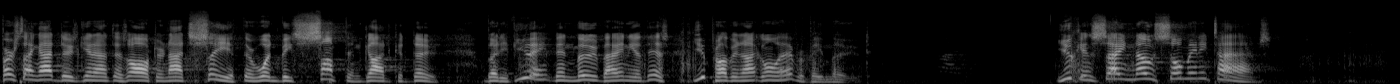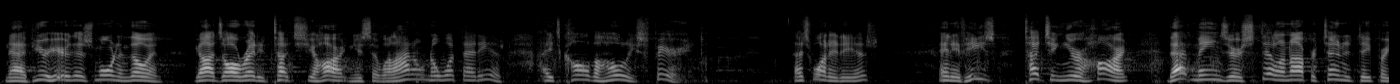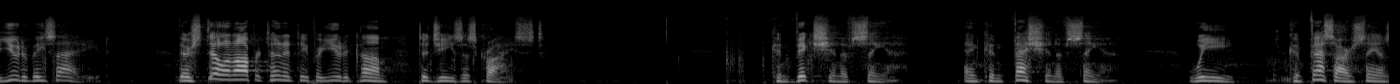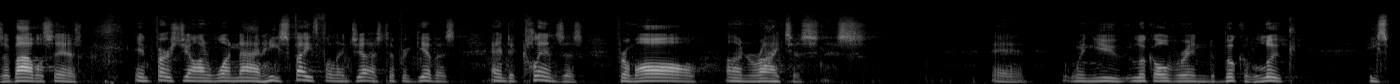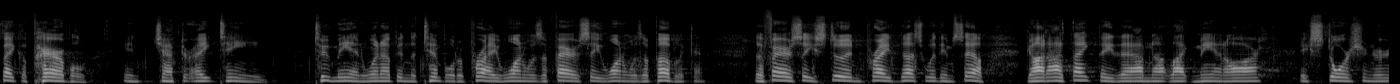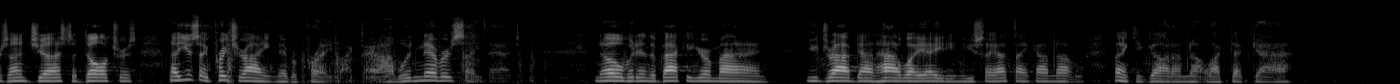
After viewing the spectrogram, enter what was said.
First thing I'd do is get out this altar and I'd see if there wouldn't be something God could do. But if you ain't been moved by any of this, you're probably not going to ever be moved. You can say no so many times. Now, if you're here this morning, though, and God's already touched your heart, and you say, Well, I don't know what that is, it's called the Holy Spirit. That's what it is. And if He's touching your heart, that means there's still an opportunity for you to be saved. There's still an opportunity for you to come to Jesus Christ conviction of sin and confession of sin. We confess our sins. The Bible says in 1 John 1 9, He's faithful and just to forgive us and to cleanse us from all unrighteousness. And when you look over in the book of Luke, he spake a parable in chapter 18. Two men went up in the temple to pray. One was a Pharisee, one was a publican. The Pharisee stood and prayed thus with himself God, I thank thee that I'm not like men are, extortioners, unjust, adulterers. Now you say, Preacher, I ain't never prayed like that. I would never say that. No, but in the back of your mind, you drive down Highway 80 and you say, I think I'm not, thank you, God, I'm not like that guy.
